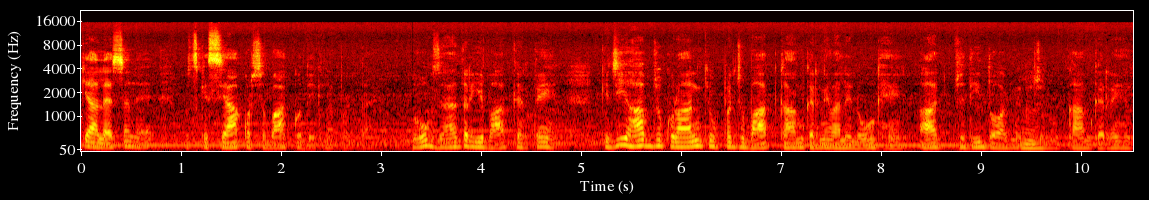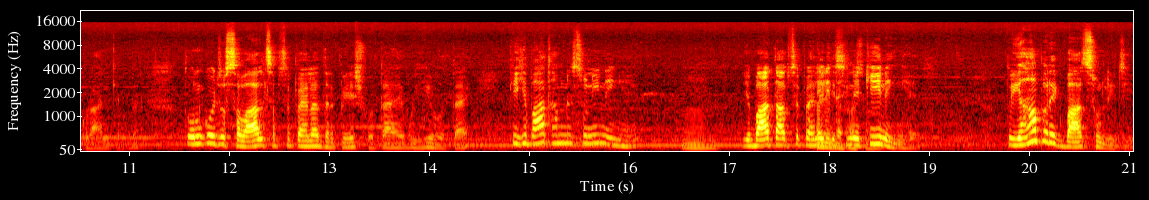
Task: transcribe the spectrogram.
क्या लेसन है उसके सियाक और सबाक को देखना पड़ता है। लोग ज़्यादातर ये बात करते हैं कि जी आप जो कुरान के ऊपर जो बात काम करने वाले लोग हैं आज जदीद दौर में भी जो लोग काम कर रहे हैं कुरान के अंदर तो उनको जो सवाल सबसे पहला दरपेश होता है वो ये होता है कि ये बात हमने सुनी नहीं है। ये बात आपसे पहले किसी ने की नहीं है। तो यहाँ पर एक बात सुन लीजिए।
